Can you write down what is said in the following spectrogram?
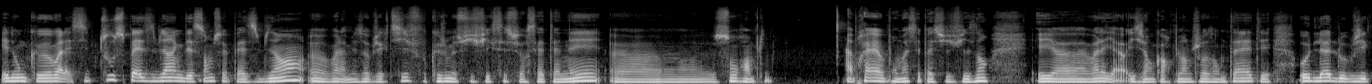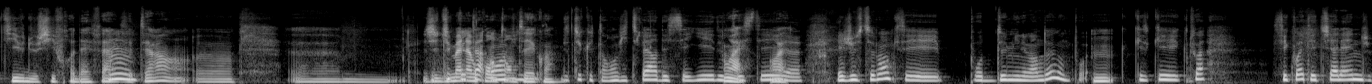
Et donc euh, voilà, si tout se passe bien, que décembre se passe bien, euh, voilà, mes objectifs que je me suis fixés sur cette année euh, sont remplis. Après, pour moi, c'est pas suffisant. Et voilà, j'ai encore plein de choses en tête. Et au-delà de l'objectif du chiffre d'affaires, Mm. etc., hein, euh, j'ai du mal à me contenter, envie- quoi. Des trucs que tu as envie de faire, d'essayer, de Ouais, tester. ouais. euh, et justement, c'est pour 2022. Donc, pour... Mm. que toi, c'est quoi tes challenges?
